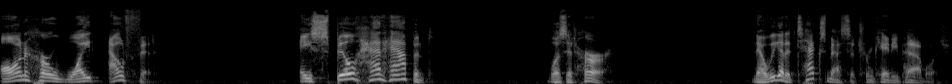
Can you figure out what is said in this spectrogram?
on her white outfit a spill had happened. Was it her? Now, we got a text message from Katie Pavlich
